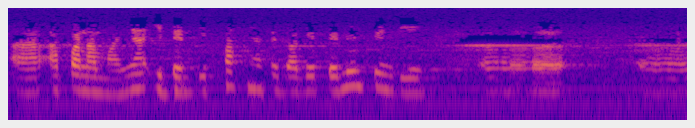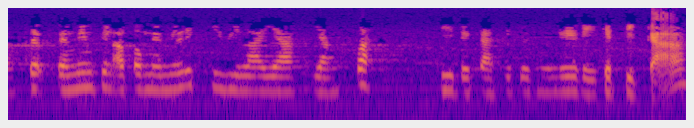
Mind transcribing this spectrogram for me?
uh, apa namanya identitasnya sebagai pemimpin di uh, uh, pemimpin atau memiliki wilayah yang sah di Bekasi itu sendiri ketika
